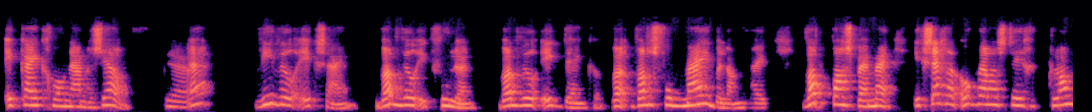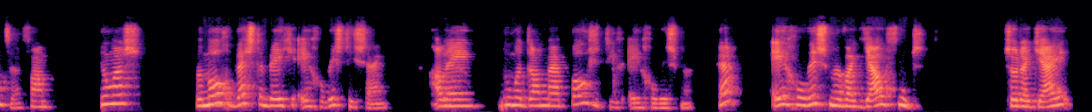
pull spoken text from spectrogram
ik kijk gewoon naar mezelf. Ja. Hè? Wie wil ik zijn? Wat wil ik voelen? Wat wil ik denken? Wat, wat is voor mij belangrijk? Wat past bij mij? Ik zeg dat ook wel eens tegen klanten van, jongens, we mogen best een beetje egoïstisch zijn. Alleen noem het dan maar positief egoïsme. Egoïsme wat jou voedt. Zodat jij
